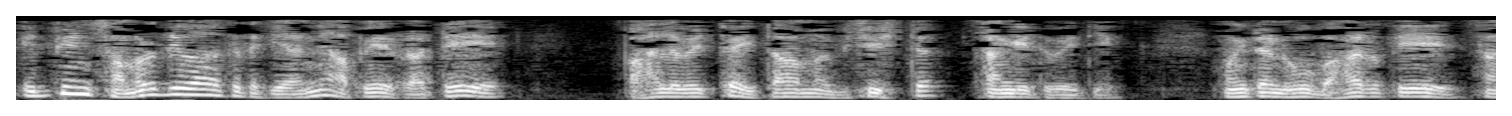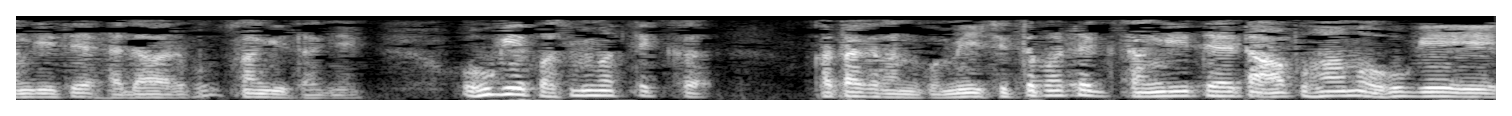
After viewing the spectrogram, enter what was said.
එඩ්වින් සමරදිවාකත කියන්නේ අපේ රටේ පහළ වෙච්ච ඉතාම විශිෂ්ට සංගීතවේදියෙක්. මම හිතන්නේ ඔහු ಭಾರತයේ සංගීතය හැදාරපු සංගීතඥයෙක්. ඔහුගේ පසුබිමත් එක්ක කතා කරන්නකෝ මේ චිත්‍රපට සංගීතයට ආපුහම ඔහුගේ ඒ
